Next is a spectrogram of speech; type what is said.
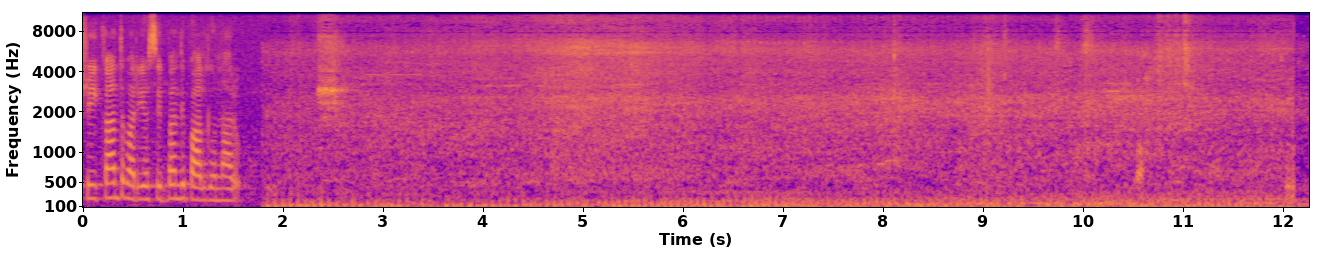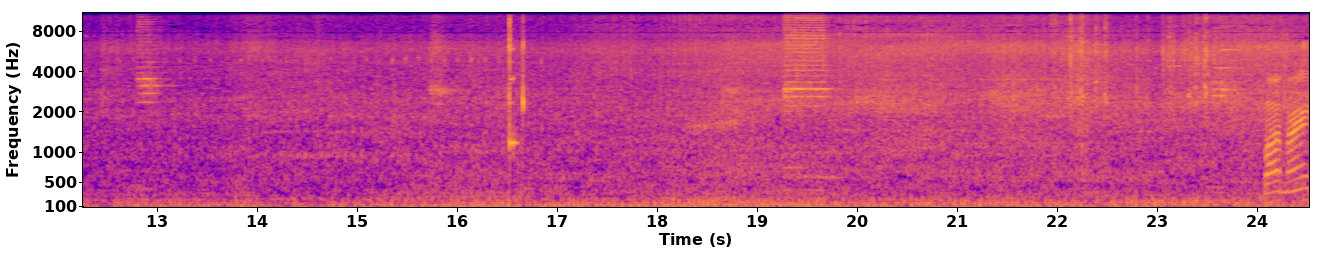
Srikanth మరియు సిబ్బంది పాల్గొన్నారు. బాగున్నాయి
